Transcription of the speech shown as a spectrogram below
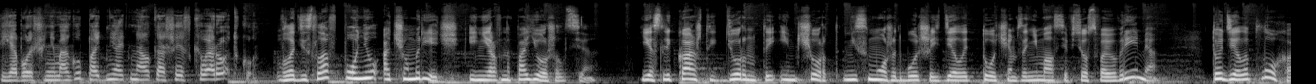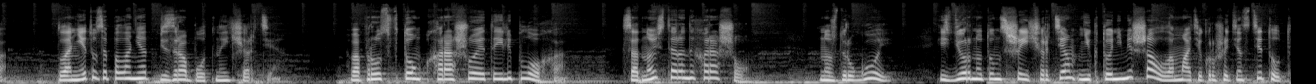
и я больше не могу поднять на алкашей сковородку. Владислав понял, о чем речь, и нервно поежился. Если каждый дернутый им черт не сможет больше сделать то, чем занимался все свое время, то дело плохо. Планету заполонят безработные черти. Вопрос в том, хорошо это или плохо. С одной стороны, хорошо. Но с другой, издернутым с шеи чертям никто не мешал ломать и крушить институт.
